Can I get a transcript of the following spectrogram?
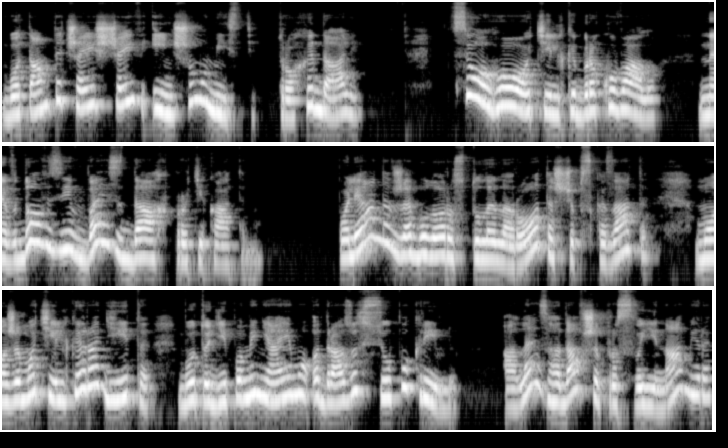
бо там тече іще й в іншому місті, трохи далі. Цього тільки бракувало, невдовзі весь дах протікатиме. Поліана вже було розтулила рота, щоб сказати можемо тільки радіти, бо тоді поміняємо одразу всю покрівлю. Але, згадавши про свої наміри,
